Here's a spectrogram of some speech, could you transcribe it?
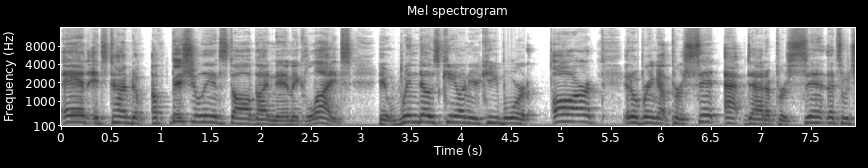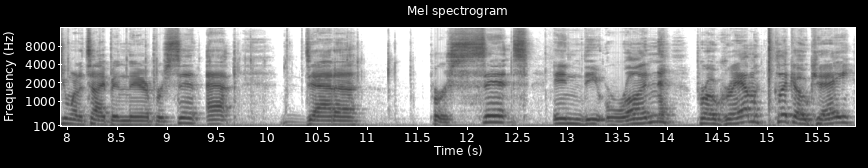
and it's time to officially install Dynamic Lights. Hit Windows key on your keyboard, R, it'll bring up percent app data percent, that's what you want to type in there, percent app data percent in the run program, click OK,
